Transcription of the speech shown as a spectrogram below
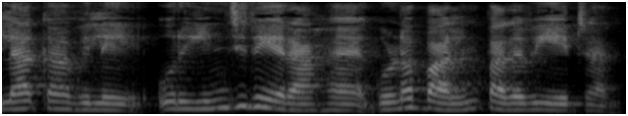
இலாக்காவிலே ஒரு இன்ஜினியராக குணபாலன் பதவியேற்றான்.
